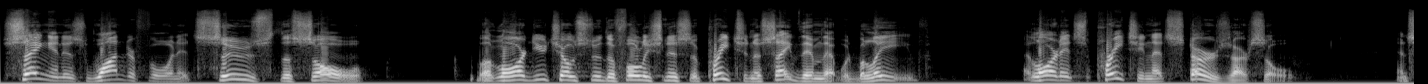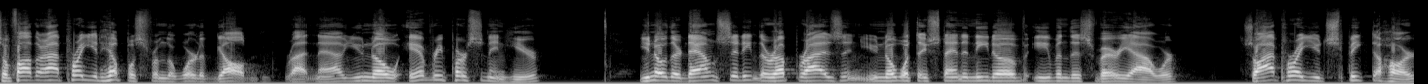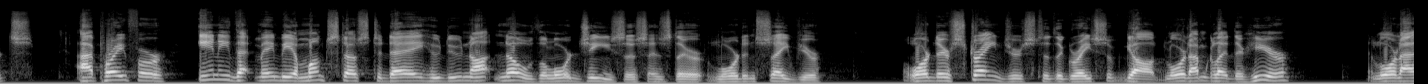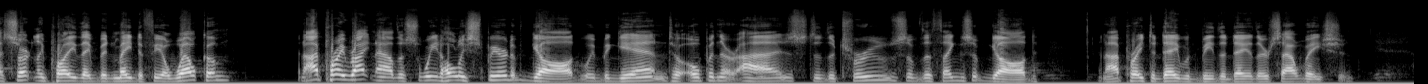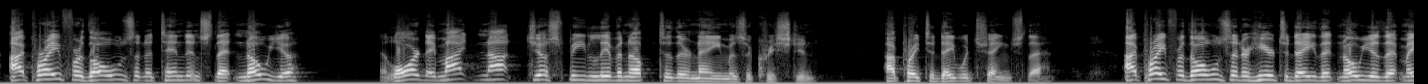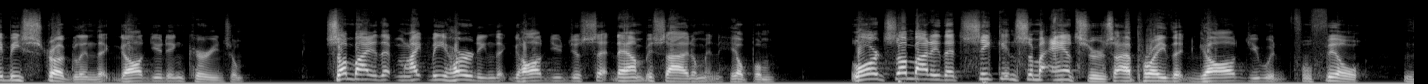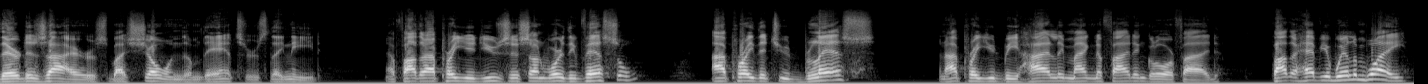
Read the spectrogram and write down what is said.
singing is wonderful and it soothes the soul. But Lord, you chose through the foolishness of preaching to save them that would believe. Lord, it's preaching that stirs our soul. And so, Father, I pray you'd help us from the Word of God right now. You know every person in here. You know their down sitting, their uprising. You know what they stand in need of even this very hour. So I pray you'd speak to hearts. I pray for any that may be amongst us today who do not know the Lord Jesus as their Lord and Savior. Lord, they're strangers to the grace of God. Lord, I'm glad they're here. And Lord, I certainly pray they've been made to feel welcome. And I pray right now the sweet Holy Spirit of God will begin to open their eyes to the truths of the things of God. And I pray today would be the day of their salvation. I pray for those in attendance that know you and Lord, they might not just be living up to their name as a Christian. I pray today would change that. I pray for those that are here today that know you that may be struggling, that God, you'd encourage them. Somebody that might be hurting, that God, you just sit down beside them and help them. Lord, somebody that's seeking some answers, I pray that God, you would fulfill their desires by showing them the answers they need. Now, Father, I pray you'd use this unworthy vessel. I pray that you'd bless, and I pray you'd be highly magnified and glorified. Father, have your will and way.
